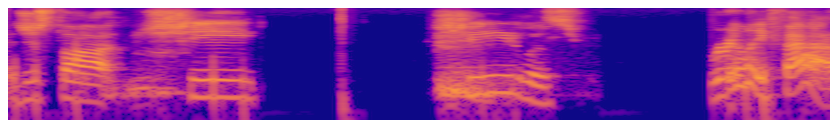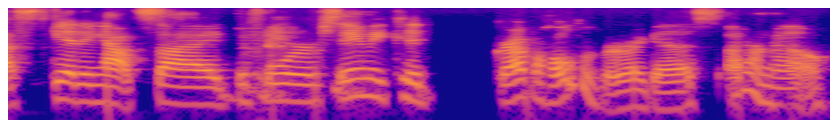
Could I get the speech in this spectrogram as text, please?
I just thought she she was really fast getting outside before Sammy could grab a hold of her, I guess. I don't know.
